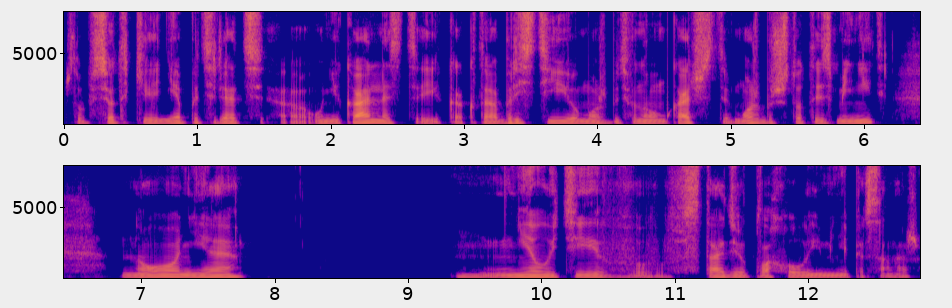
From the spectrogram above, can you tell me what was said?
чтобы всё-таки не потерять, а, уникальность и как-то обрести ее, может быть, в новом качестве, может быть, что-то изменить, но не не уйти в в стадию плохого имени персонажа.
